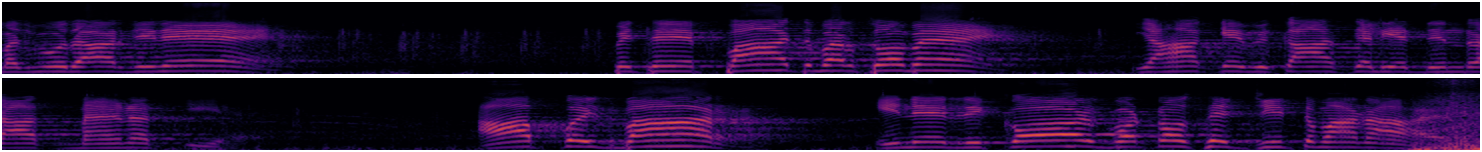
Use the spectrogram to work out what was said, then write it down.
मजमूदार जी ने पिछले पांच वर्षों में यहां के विकास के लिए दिन रात मेहनत की है आपको इस बार इन्हें रिकॉर्ड वोटों से जीतवाना है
